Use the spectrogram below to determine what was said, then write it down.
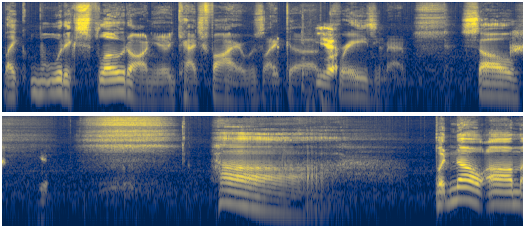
like would explode on you and catch fire. It was like uh, Yeah. crazy, man. So, ah, but no. Um,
